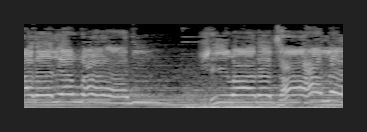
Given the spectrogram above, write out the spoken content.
वारल्या वारी शिवार झालं.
